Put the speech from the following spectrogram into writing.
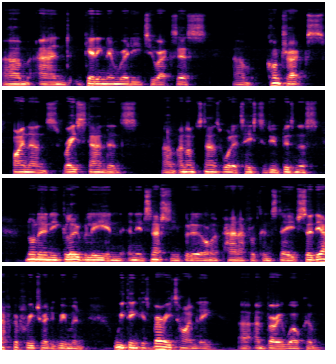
um, and getting them ready to access um, contracts, finance, raise standards, um, and understands what it takes to do business not only globally and, and internationally, but on a pan-African stage. So the Africa Free Trade Agreement, we think, is very timely uh, and very welcome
